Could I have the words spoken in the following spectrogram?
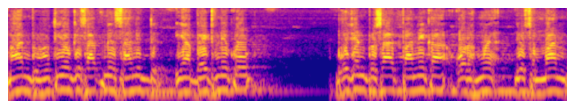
महान विभूतियों के साथ में सानिध्य यहाँ बैठने को, भोजन प्रसाद पाने का और हमें जो सम्मान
